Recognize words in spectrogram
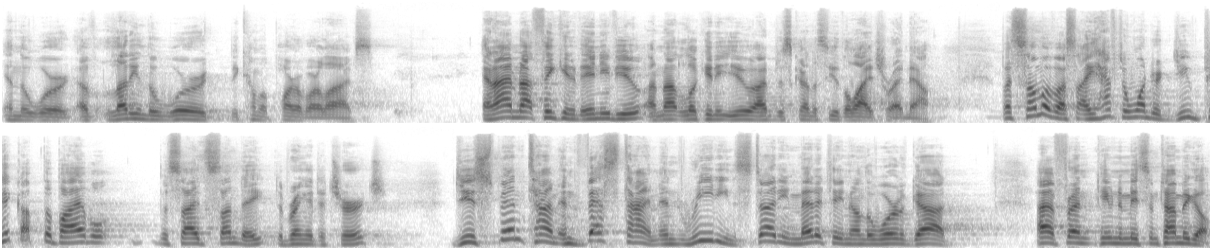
in the Word, of letting the Word become a part of our lives. And I'm not thinking of any of you, I'm not looking at you, I'm just kind of see the lights right now. But some of us, I have to wonder do you pick up the Bible besides Sunday to bring it to church? Do you spend time, invest time in reading, studying, meditating on the Word of God? I have a friend came to me some time ago,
